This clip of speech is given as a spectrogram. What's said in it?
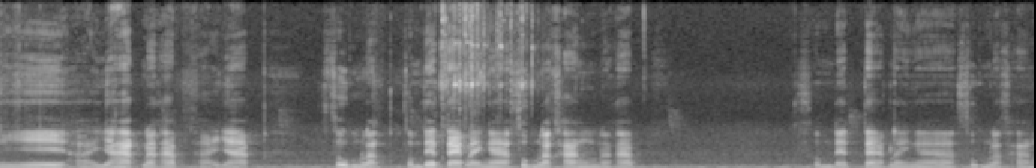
นี่หายากนะครับ หายากซุ้มละสมเด็จแตกรายงาซุ้มละครังนะครับ สมเด็จแตกรายงาซุ้มละครัง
